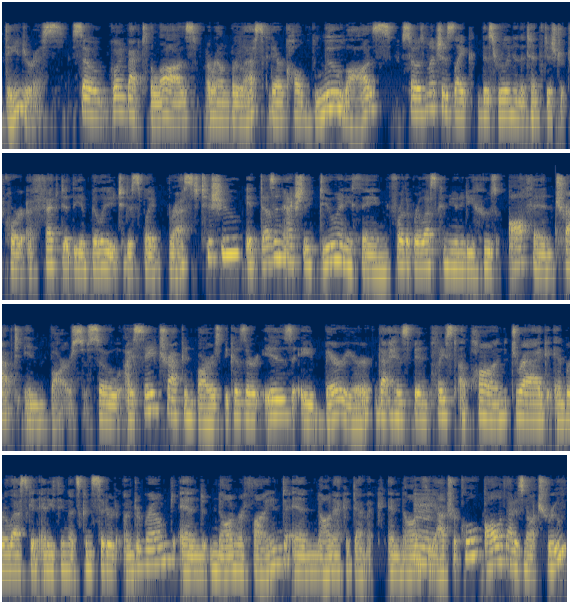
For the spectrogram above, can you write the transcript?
dangerous. So going back to the laws around burlesque, they're called blue laws. So as much as like this ruling in the 10th district court affected the ability to display breast tissue, it doesn't actually do anything for the burlesque community who's often trapped in bars. So I say trapped in bars because there is a barrier that has been placed upon drag and burlesque and anything that's considered underground and non-refined and non-academic and hmm. non-theatrical. All of that is not true,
